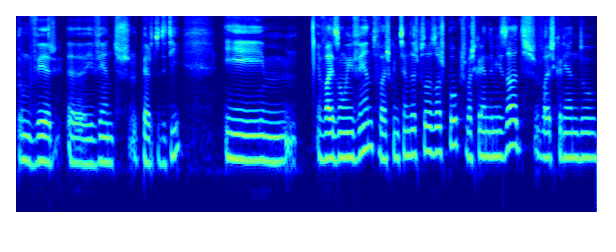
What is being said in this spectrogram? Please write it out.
promover eh, eventos perto de ti. E hum, vais a um evento, vais conhecendo as pessoas aos poucos, vais criando amizades, vais criando,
